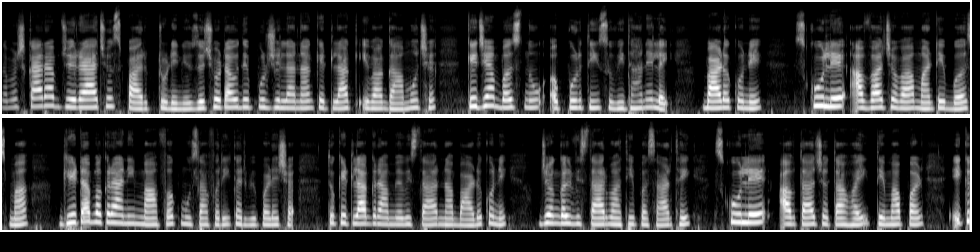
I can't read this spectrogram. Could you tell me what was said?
નમસ્કાર, આપ જોઈ રહ્યા છો સ્પાર્ક ટુડે ન્યૂઝ છોટાઉદેપુર જિલ્લાના કેટલાક એવા ગામો છે કે જ્યાં બસનું અપૂરતી સુવિધાને લઈ બાળકોને સ્કૂલે આવવા જવા માટે બસમાં ઘેટા બકરાની માફક મુસાફરી કરવી પડે છે. તો કેટલાક ગ્રામ્ય વિસ્તારના બાળકોને જંગલ વિસ્તારમાંથી પસાર થઈ સ્કૂલે આવતા જતા હોય તેમાં પણ એક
